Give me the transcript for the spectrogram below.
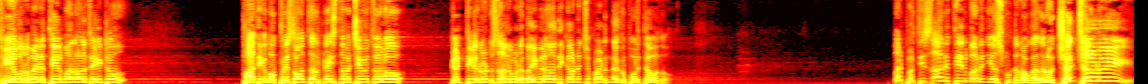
తీవ్రమైన తీర్మానాలు చేయటం పాతిక ముప్పై సంవత్సరాల క్రైస్తవ జీవితంలో గట్టిగా రెండు సార్లు కూడా బైబిల్ ఆది నుంచి ప్రార్థన దాకా పూర్తి అవ్వదు. మరి ప్రతిసారి తీర్మానం చేసుకుంటున్నావు కదా నువ్వు చంచలుడివి.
